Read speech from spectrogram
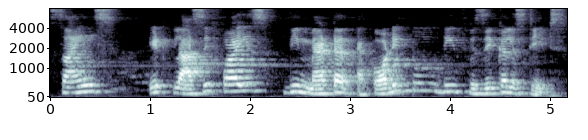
science it classifies the matter according to the physical states.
